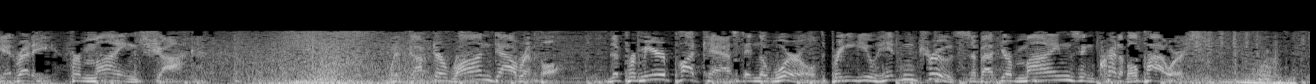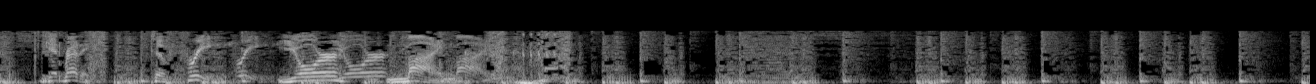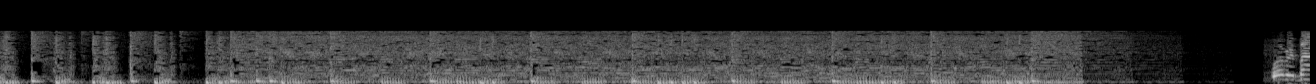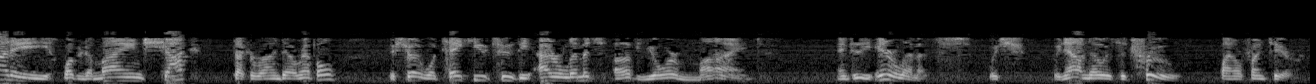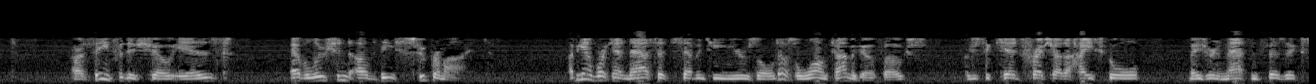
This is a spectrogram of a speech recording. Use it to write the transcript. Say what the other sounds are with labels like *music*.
Get ready for Mind Shock with Dr. Ron Dalrymple, the premier podcast in the world bringing you hidden truths about your mind's incredible powers. Get ready to free, your mind. Mind. everybody. Welcome to Mind Shock. Dr. Ron Dalrymple. The show will take you to the outer limits of your mind and to the inner limits, which we now know is the true final frontier. Our theme for this show is evolution of the supermind. I began working at NASA at 17 years old. That was a long time ago, folks. I was just a kid fresh out of high school, majoring in math and physics,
